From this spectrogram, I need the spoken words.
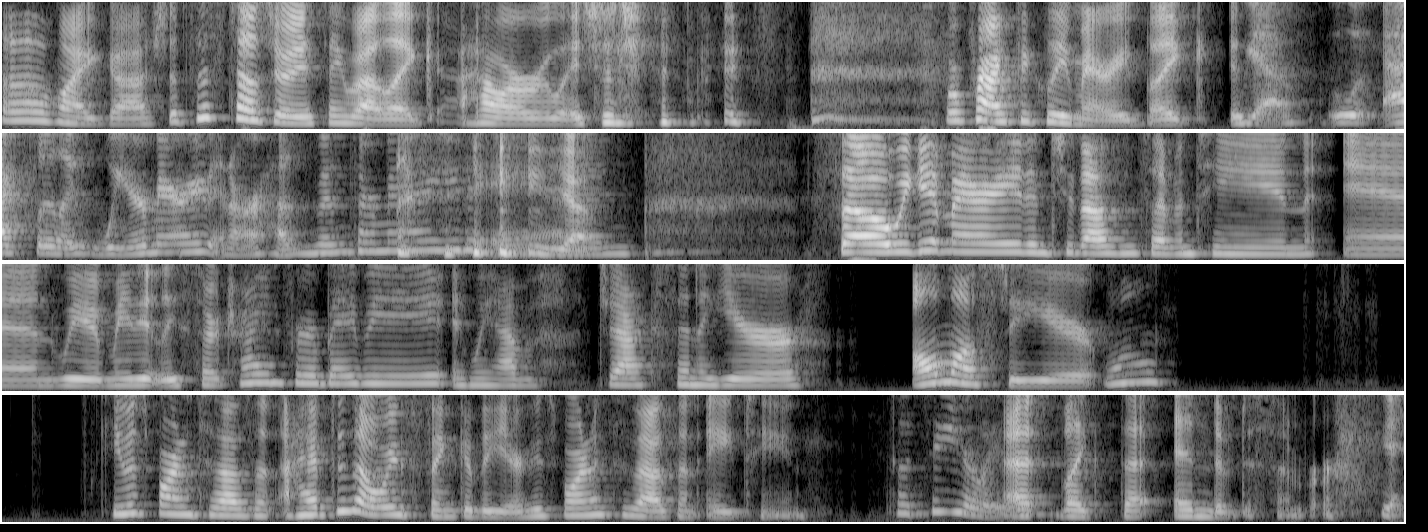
Oh my gosh! If this tells you anything about like how our relationship is, we're practically married. Like it's Yeah. Actually, like we're married and our husbands are married, and Yeah. So we get married in 2017, and we immediately start trying for a baby, and we have Jackson a year, almost a year. Well, he was born in 2000. I have to always think of the year. He was born in 2018 so it's a year later. at like the end of December. yeah.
